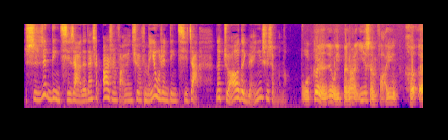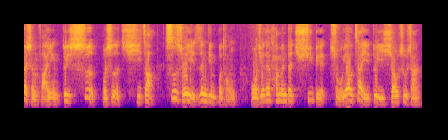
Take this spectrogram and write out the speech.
是认定欺诈的，但是二审法院却没有认定欺诈，那主要的原因是什么呢？我个人认为，本案一审法院和二审法院对是不是欺诈之所以认定不同，我觉得他们的区别主要在于对于销售商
